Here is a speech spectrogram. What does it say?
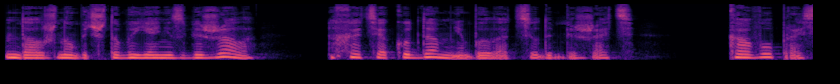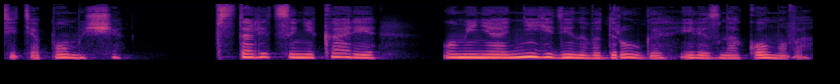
Должно быть, чтобы я не сбежала, хотя куда мне было отсюда бежать? Кого просить о помощи? В столице Никарии у меня ни единого друга или знакомого.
